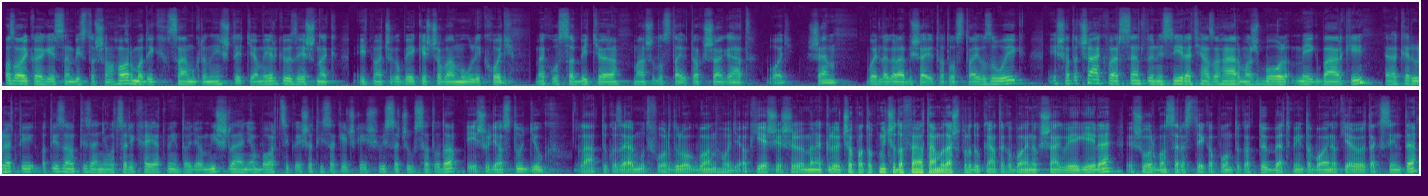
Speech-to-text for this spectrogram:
az Ajka egészen biztosan harmadik, számukra nincs tétje a mérkőzésnek, itt már csak a Békés Csabán múlik, hogy meghosszabbítja a másodosztályú tagságát, vagy sem vagy legalábbis eljuthat osztályozóig. És hát a Csákvár Szent Lőnisz Nyíregyháza 3-asból még bárki elkerülheti a 16-18. helyet, mint ahogy a Mislány, a Barcika és a Tiszakécske is visszacsúszhat oda. És ugye azt tudjuk, láttuk az elmúlt fordulókban, hogy a kiesésről menekülő csapatok micsoda feltámadást produkáltak a bajnokság végére, és sorban szerezték a pontokat többet, mint a bajnok jelöltek szinte.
